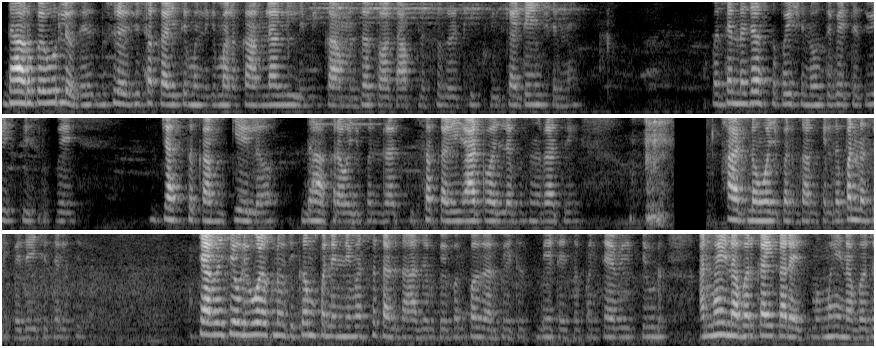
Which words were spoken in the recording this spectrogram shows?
दहा रुपये उरले होते. दुसऱ्या दिवशी सकाळी ते म्हणले की मला काम लागलेले मी काम जातो आता आपलं सगळं ठीक होईल काय टेन्शन नाही. पण त्यांना जास्त पैसे नव्हते भेटत वीस तीस रुपये जास्त काम केलं दहा अकरा वाजेपर्यंत रात्री सकाळी आठ वाजल्यापासून रात्री आठ नऊ वाजेपर्यंत काम केलं तर पन्नास रुपये द्यायचे त्याला ते. त्यावेळेस एवढी ओळख नव्हती. कंपन्यांनी मग सात आठ दहा हजार रुपये पण पगार भेटत भेटायचा. पण त्यावेळेस एवढं आणि महिनाभर काय करायचं. मग महिनाभर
